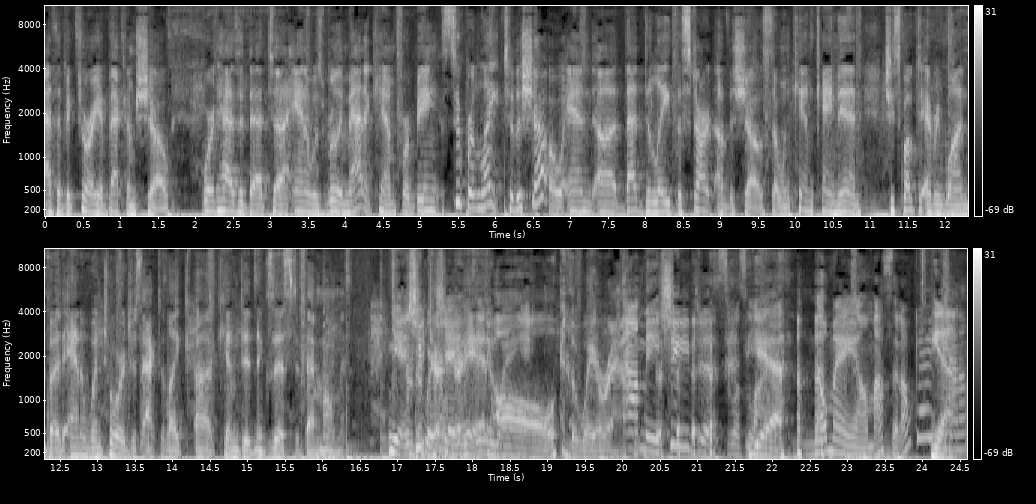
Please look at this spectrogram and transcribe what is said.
at the Victoria Beckham show. Word has it that uh, Anna was really mad at Kim for being super late to the show, and uh, that delayed the start of the show. So when Kim came in, she spoke to everyone, but Anna Wintour just acted like uh, Kim didn't exist at that moment. Yeah, she was turned her head anyway. all the way around. I mean, she just was like, Yeah. no ma'am. I said, okay, Yeah.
